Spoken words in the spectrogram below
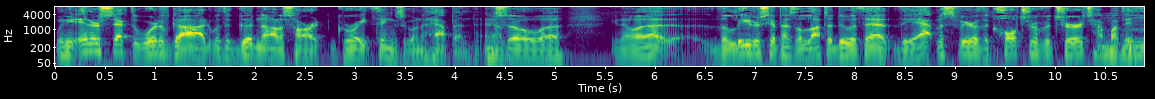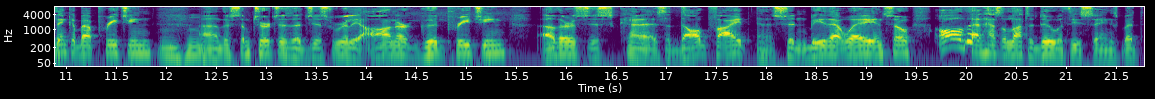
when you intersect the word of God with a good and honest heart, great things are going to happen. And so, uh, you know, uh, the leadership has a lot to do with that. The atmosphere, the culture of a church, how what they think about preaching. Uh, there's some churches that just really honor good preaching. Others just kind of it's a dogfight, and it shouldn't be that way. And so, all that has a lot to do with these things. But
